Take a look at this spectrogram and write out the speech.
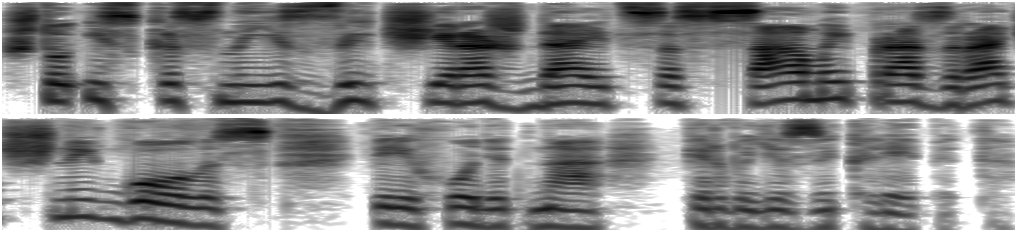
что из косноязычья рождается самый прозрачный голос, переходит на первоязык лепета.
